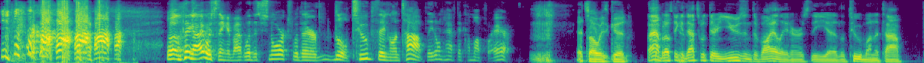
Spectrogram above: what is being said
Well, the thing I was thinking about with the snorks with their little tube thing on top, they don't have to come up for air. That's always good. Ah, but I'm thinking that's what they're using to violate her is the uh, the tube on the top.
